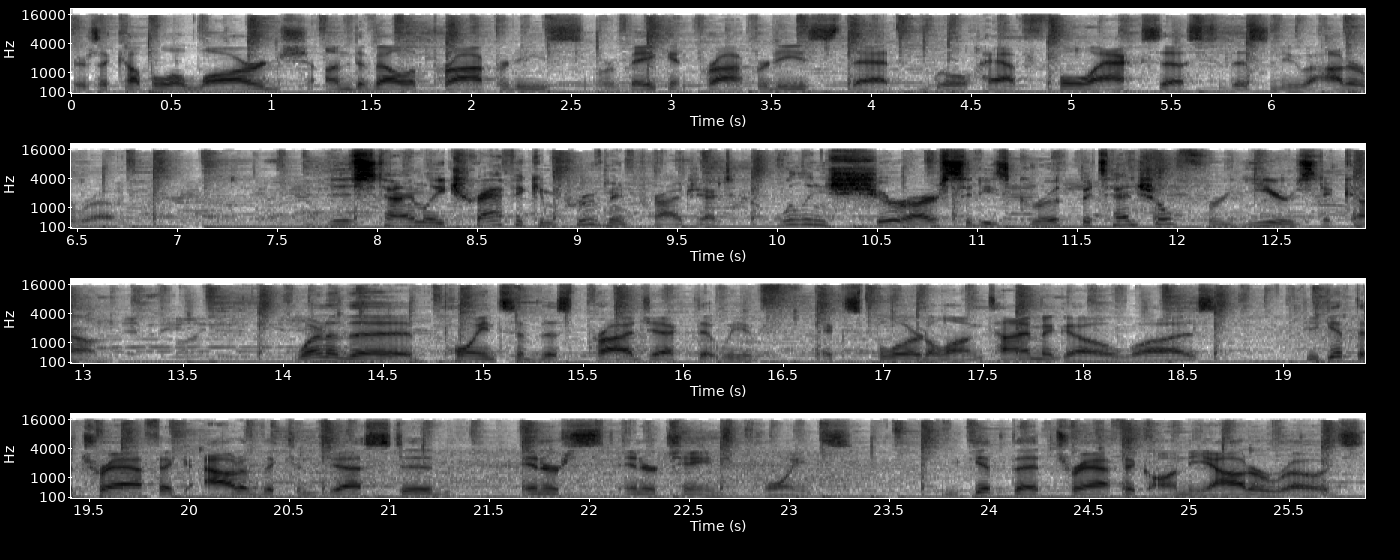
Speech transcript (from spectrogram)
There's a couple of large undeveloped properties or vacant properties that will have full access to this new outer road. This timely traffic improvement project will ensure our city's growth potential for years to come. One of the points of this project that we've explored a long time ago was if you get the traffic out of the congested inter interchange points, you get that traffic on the outer roads,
